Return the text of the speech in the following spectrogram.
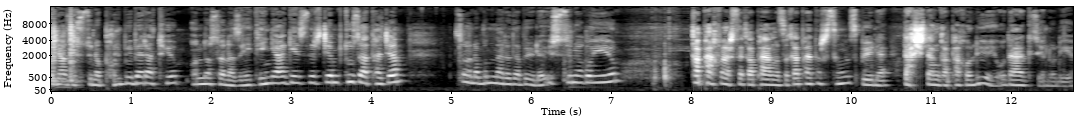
Biraz üstüne pul biber atıyorum. Ondan sonra zeytinyağı gezdireceğim. Tuz atacağım. Sonra bunları da böyle üstüne koyuyorum. Kapak varsa kapağınızı kapatırsınız. Böyle taştan kapak oluyor ya o daha güzel oluyor.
